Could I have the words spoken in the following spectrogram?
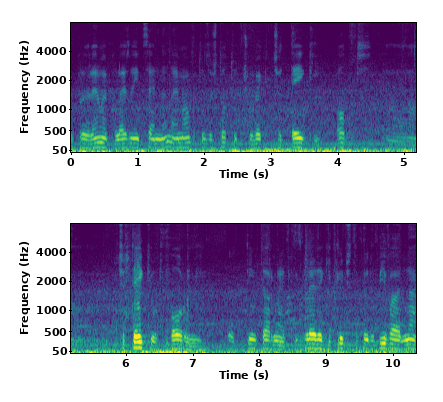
Определено е полезна и ценна, най-малкото защото човек, четейки от, а, четейки от форуми, от интернет, гледайки клипчета, придобива една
